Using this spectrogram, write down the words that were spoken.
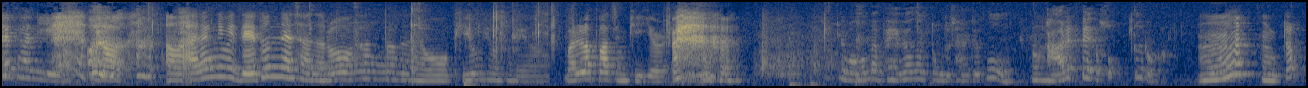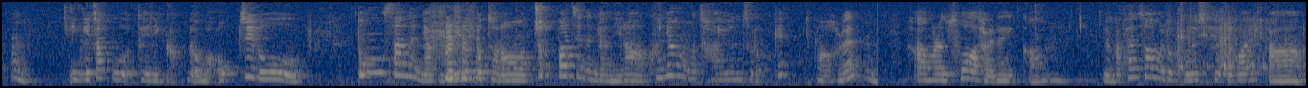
내산이에요. 맞아. 어, 아랑님이 내돈내산으로 샀다는 요 비움 효소래요. 말라 빠진 비결. 이거 먹으면 배변 활동도 잘 되고 음. 아랫배가 쏙 들어가. 음? 진짜? 이게 자꾸 되니까. 근데 막 억지로 똥 싸는 약 먹는 것처럼 쭉 빠지는 게 아니라 그냥 자연스럽게 아, 그래? 아무래도 소화가 잘 되니까. 그리고 막 탄수화물도 분해시켜주고 하니까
